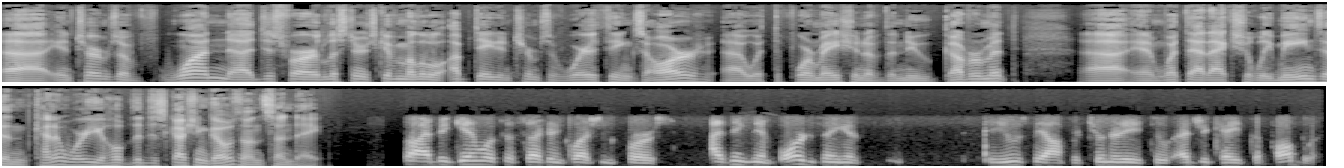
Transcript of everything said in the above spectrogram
uh, in terms of one, uh, just for our listeners, give them a little update in terms of where things are uh, with the formation of the new government uh, and what that actually means, and kind of where you hope the discussion goes on Sunday. Well, I begin with the second question first. I think the important thing is to use the opportunity to educate the public,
